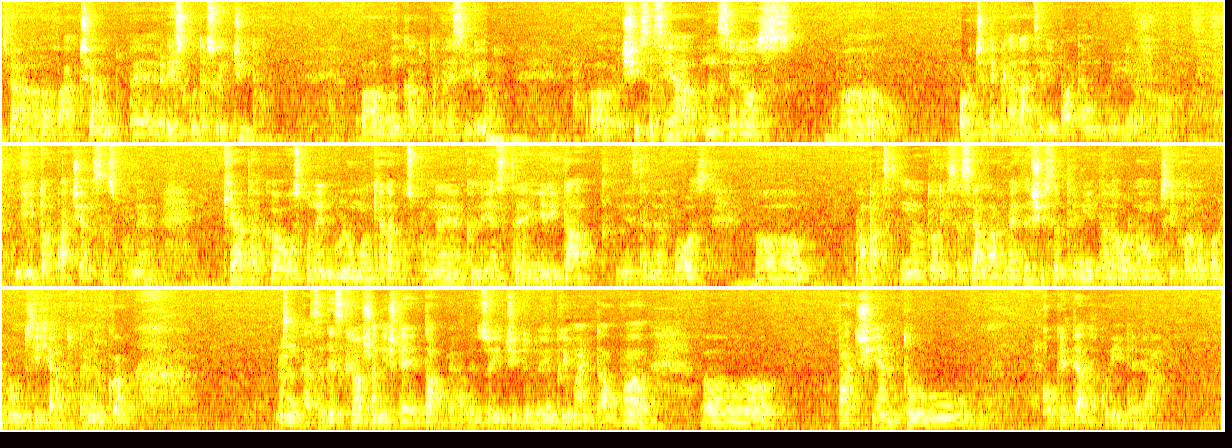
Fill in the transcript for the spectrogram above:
uh, accent pe riscul de suicid uh, în cadrul depresivilor și să se ia în serios orice declarație din partea unui viitor pacient, să spunem, chiar dacă o spune în glumă, chiar dacă o spune când este iritat, când este nervos, uh, aparținătorii să se alarmeze și să-l trimită la ori la un psiholog, ori la un psihiatru, pentru că ca să descriu așa niște etape ale suicidului. În prima etapă, uh, pacientul cochetează cu ideea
